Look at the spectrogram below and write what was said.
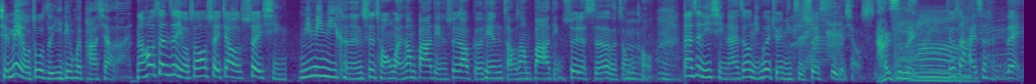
前面有桌子一定会趴下来，然后甚至有时候睡觉睡醒，明明你可能是从晚上八点睡到隔天早上八点，睡了十二个钟头，但是你醒来之后，你会觉得你只睡四个小时，还是累，就是还是很累。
